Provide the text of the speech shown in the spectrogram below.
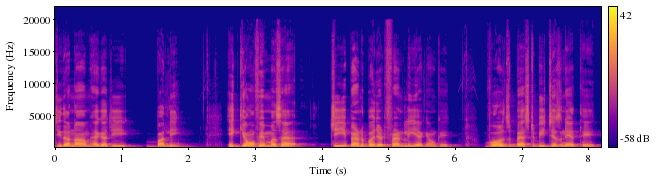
ਜਿਹਦਾ ਨਾਮ ਹੈਗਾ ਜੀ ਬਾਲੀ ਇਹ ਕਿਉਂ ਫੇਮਸ ਹੈ? ਚੀਪ ਐਂਡ ਬਜਟ ਫ੍ਰੈਂਡਲੀ ਹੈ ਕਿਉਂਕਿ ਵਰਲਡਸ ਬੈਸਟ ਬੀਚਸ ਨੇ ਇੱਥੇ।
